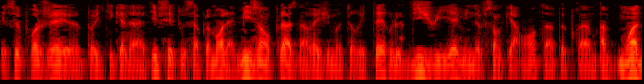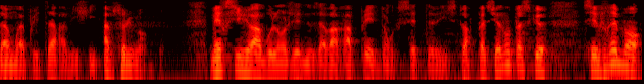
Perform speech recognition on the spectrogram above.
Et ce projet euh, politique alternatif, c'est tout simplement la mise en place d'un régime autoritaire le 10 juillet 1940, à peu près moins d'un mois plus tard à Vichy. Absolument. Merci Gérard Boulanger de nous avoir rappelé donc cette histoire passionnante parce que c'est vraiment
